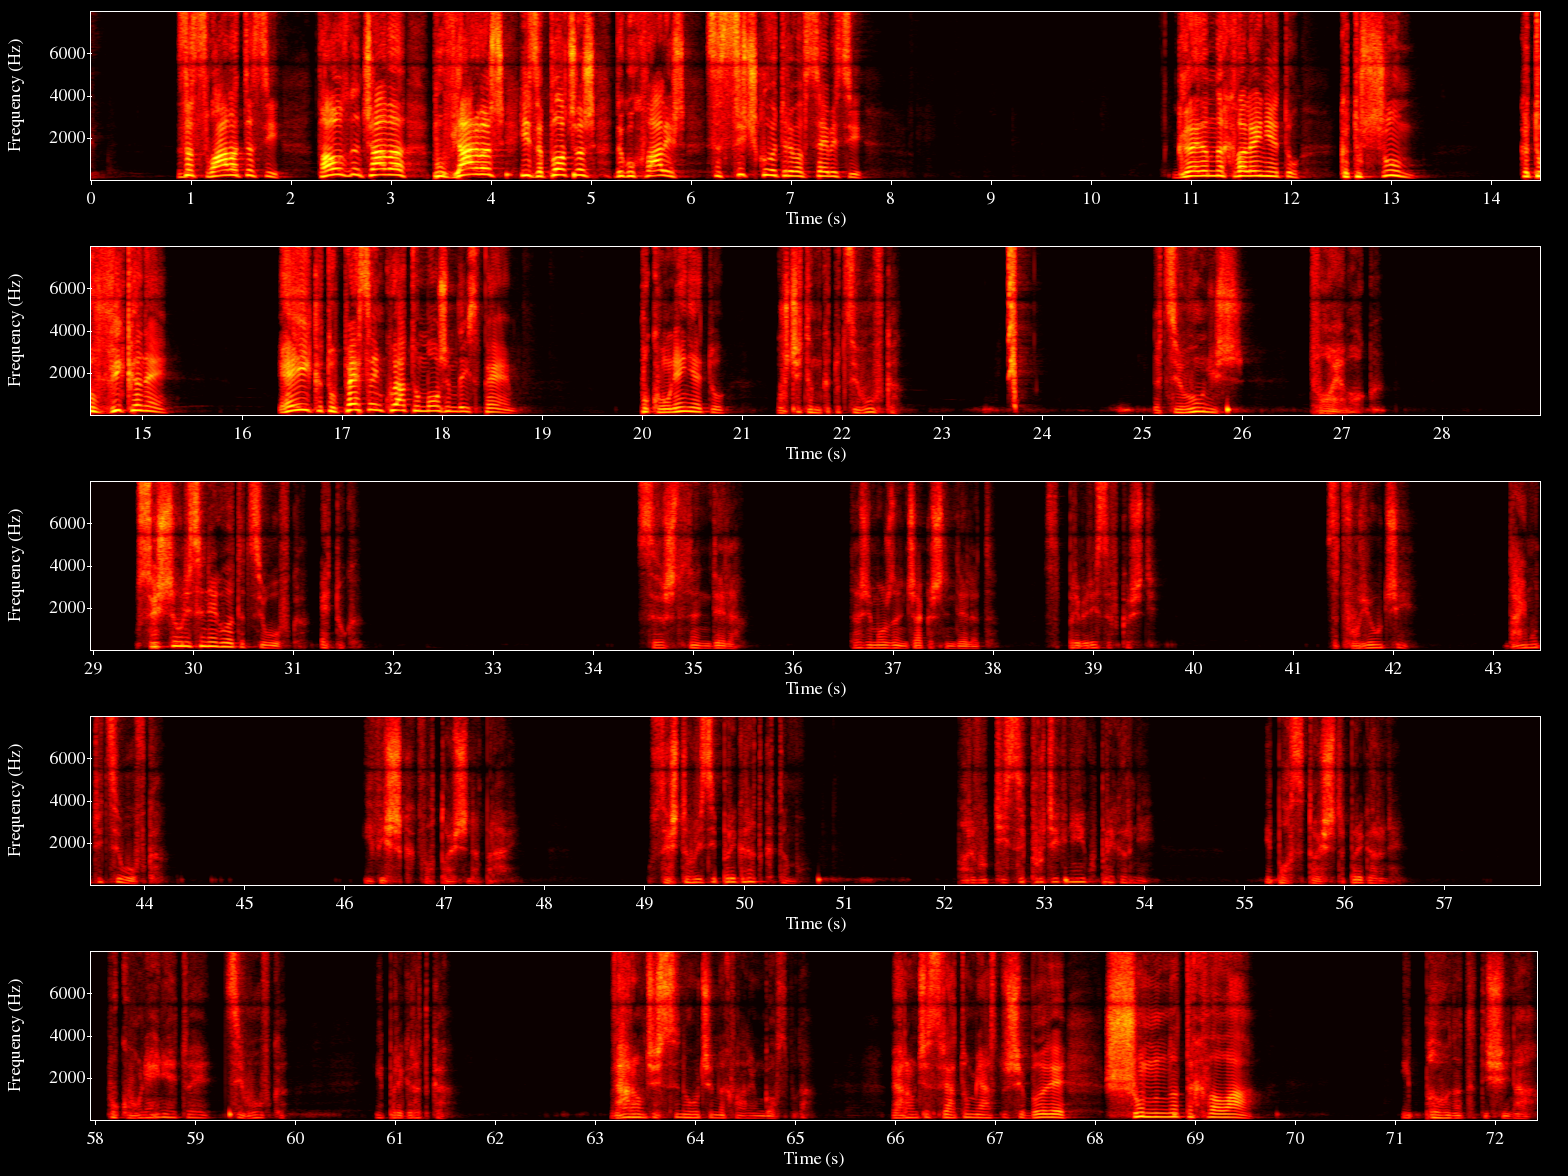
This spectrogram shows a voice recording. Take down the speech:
За славата си. Това означава, повярваш и започваш да го хвалиш с всичко вътре в себе си. Гледам на хвалението като шум, като викане, ей, като песен, която можем да изпеем. Поклонението го считам като целувка. Да целуниш Твоя Бог. Усещал ли си неговата целувка? Е тук. Същата неделя. Даже може да не чакаш неделята. Прибери се вкъщи. Затвори очи. Дай му ти целувка. И виж какво той ще направи. Усещал ли си прегръдката му? Първо ти се протигни и го прегърни. И после той ще прегърне. Поклонението е целувка и прегръдка. Вярвам, че ще се научим да хвалим Господа. Вярвам, че свято място ще бъде шумната хвала и пълната тишина.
